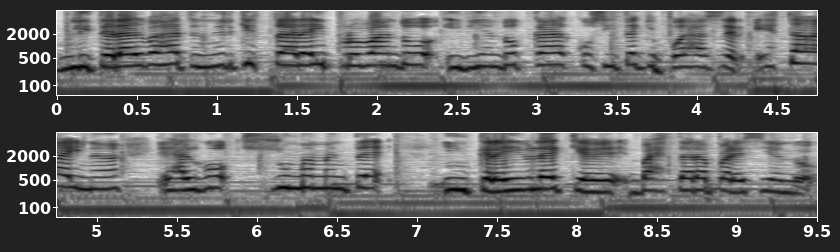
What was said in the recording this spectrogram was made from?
literal vas a tener que estar ahí probando y viendo cada cosita que puedes hacer. Esta vaina es algo sumamente increíble que va a estar apareciendo.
